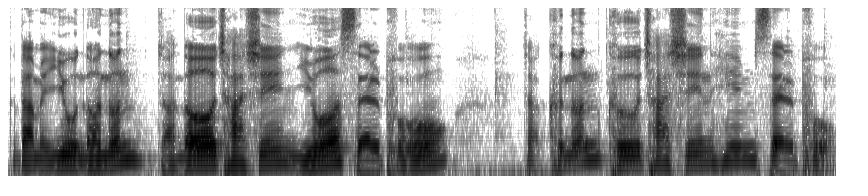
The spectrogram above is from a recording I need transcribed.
그다음에 you 너는 자, 너 자신 yourself 자, 그는 그 자신 himself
